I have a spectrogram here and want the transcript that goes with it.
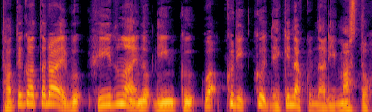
縦型ライブ、フィード内のリンクはクリックできなくなりますと。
